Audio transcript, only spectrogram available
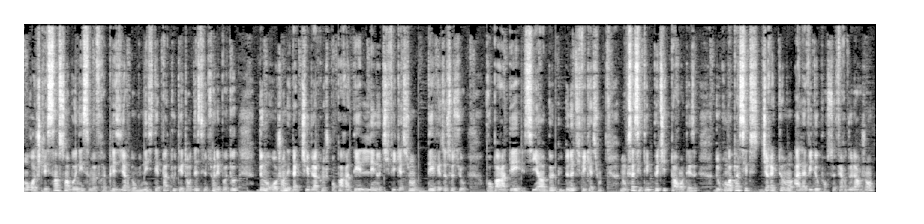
On rush les 500 abonnés, ça me ferait plaisir. Donc n'hésitez pas, tout est en description les potos, de me rejoindre et d'activer la cloche pour pas rater les notifications des réseaux sociaux, pour pas rater s'il y a un bug de notification. Donc ça c'était une petite parenthèse. Donc on va passer directement à la vidéo pour se faire de l'argent.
